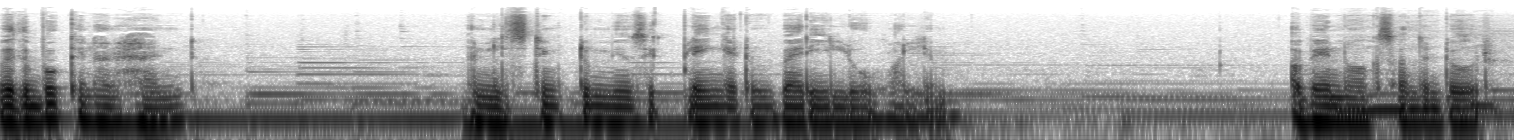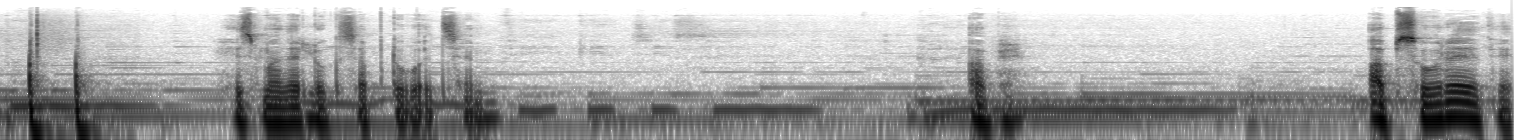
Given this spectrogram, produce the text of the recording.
with a book in her hand and listening to music playing at a very low volume. Abhay knocks on the door. His mother looks up towards him. अब है अब सो रहे थे।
